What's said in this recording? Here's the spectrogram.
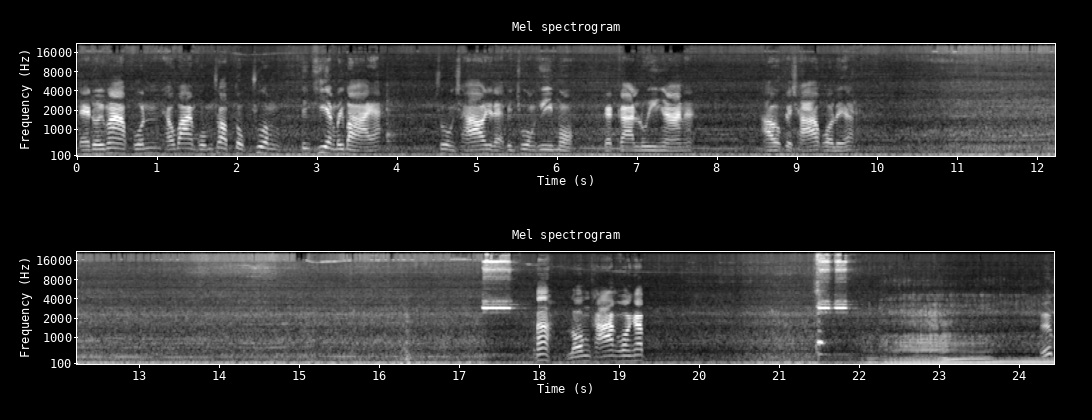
แต่โดยมากฝนแถวบ้านผมชอบตกช่วงเที่ยงบ่ายๆฮะช่วงเช้านี่แหละเป็นช่วงที่เหมาะกับการลุยงานฮะเอาแต่เช้าก่อนเลยฮะ อะ ลองทางก่อนครับอึบ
